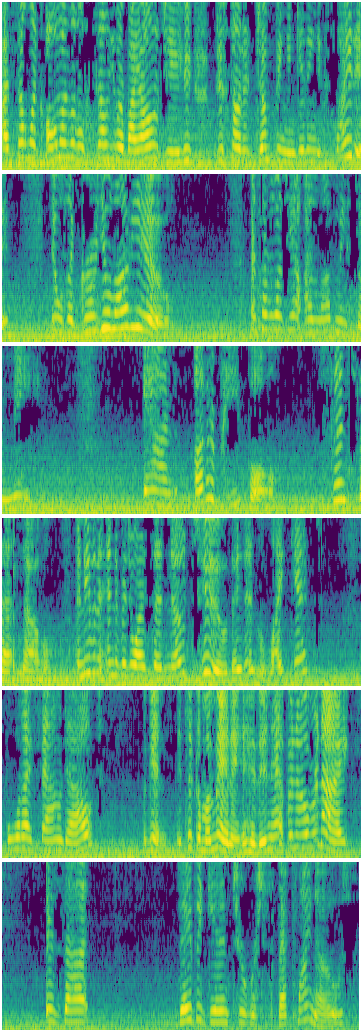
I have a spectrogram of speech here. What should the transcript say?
I felt like all my little cellular biology just started jumping and getting excited. It was like, girl, you love you. And so I realized, yeah, I love me some me. And other people since that no, and even the individual I said no to, they didn't like it. But what I found out, again, it took them a minute, it didn't happen overnight, is that they began to respect my no's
